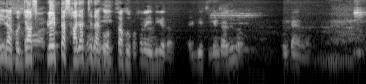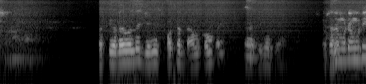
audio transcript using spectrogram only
এই দেখো জাস্ট প্লেটটা সাজাচ্ছে দেখো এই কাকু। এইদিকে দাও। একদিকে চিকেনটা আছে তো এইখানে দাও। সত্যি কথা বলতে জিনিস শসার দাম কম পাই হ্যাঁ, মোটামুটি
